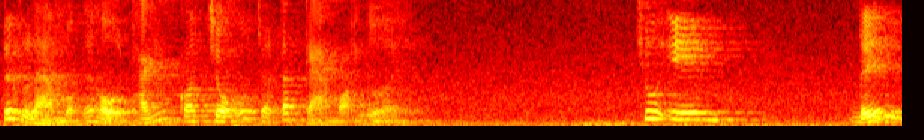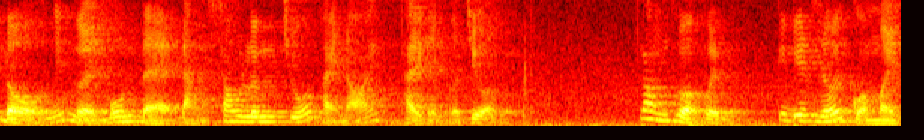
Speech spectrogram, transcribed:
tức là một cái hội thánh có chỗ cho tất cả mọi người. Chúa in đến độ những người môn đệ đằng sau lưng Chúa phải nói, thầy đừng có chữa nó không thuộc về cái biên giới của mình.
